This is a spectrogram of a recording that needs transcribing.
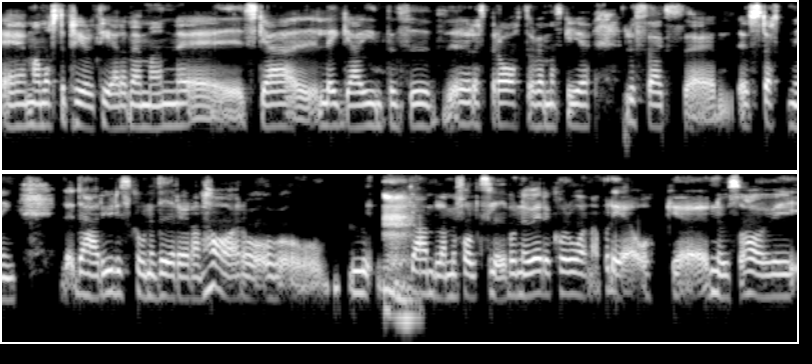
Eh, man måste prioritera vem man eh, ska lägga i intensiv respirator, vem man ska ge luftvägsstöttning. Det här är ju diskussioner vi redan har och, och mm. gamla med folks liv och nu är det corona på det och nu så har vi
